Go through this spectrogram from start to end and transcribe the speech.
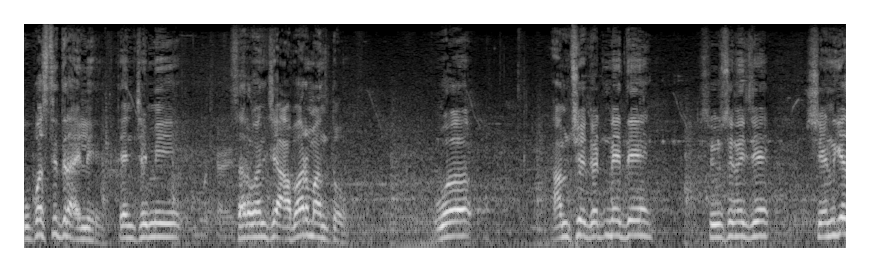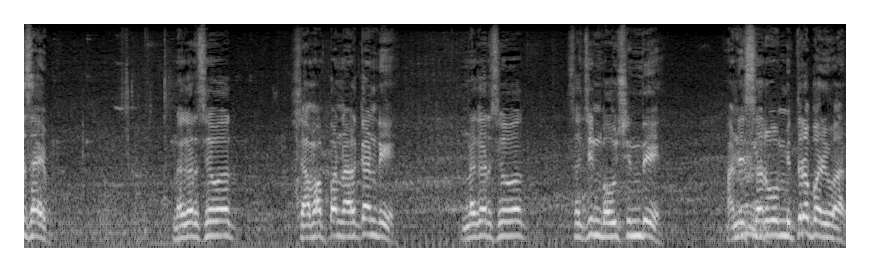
उपस्थित राहिले. त्यांचे मी सर्वांचे आभार मानतो. व आमचे गटनेते शिवसेनेचे शेंडगे साहेब नगरसेवक श्यामाप्पा नाळकांडे नगरसेवक सचिन भाऊ शिंदे आणि सर्व मित्रपरिवार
